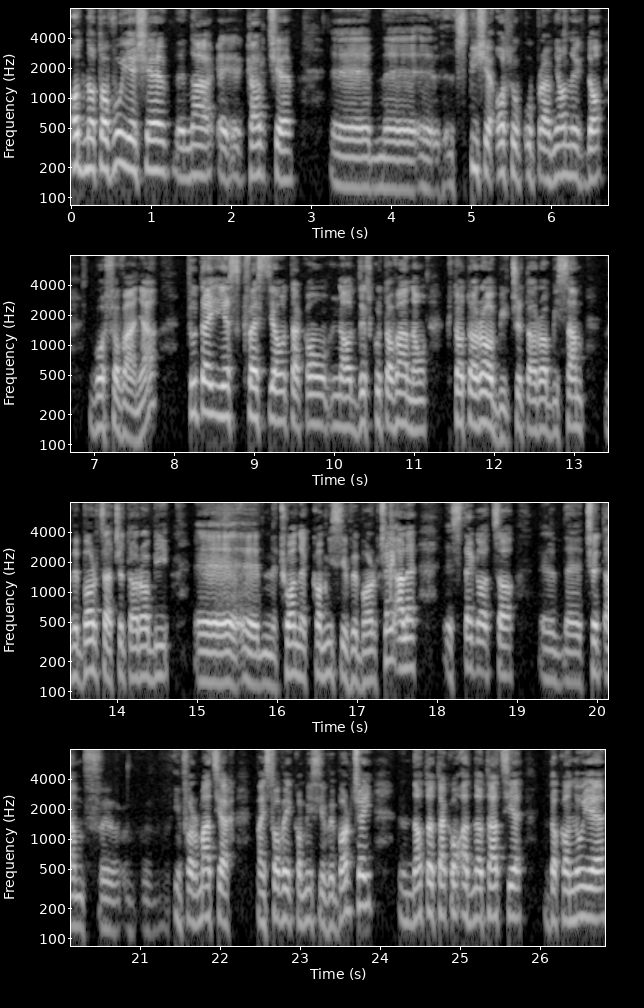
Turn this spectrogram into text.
odnotowuje się na karcie w spisie osób uprawnionych do głosowania Tutaj jest kwestią taką no, dyskutowaną, kto to robi, czy to robi sam wyborca, czy to robi e, e, członek komisji wyborczej, ale z tego, co e, czytam w informacjach Państwowej Komisji Wyborczej, no to taką adnotację dokonuje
